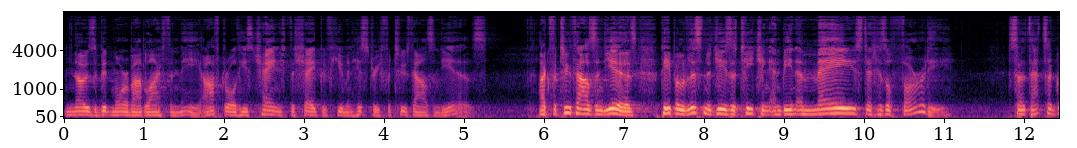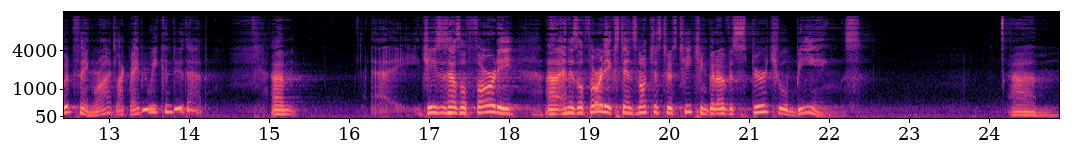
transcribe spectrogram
knows a bit more about life than me. After all, he's changed the shape of human history for 2,000 years. Like for 2,000 years, people have listened to Jesus' teaching and been amazed at his authority. So that's a good thing, right? Like maybe we can do that. Um, uh, Jesus has authority, uh, and his authority extends not just to his teaching, but over spiritual beings. Um,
